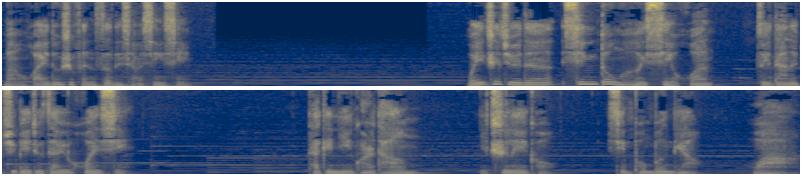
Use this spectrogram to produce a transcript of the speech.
满怀都是粉色的小星星。我一直觉得心动和喜欢最大的区别就在于唤醒。他给你一块糖，你吃了一口，心砰砰跳，哇，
